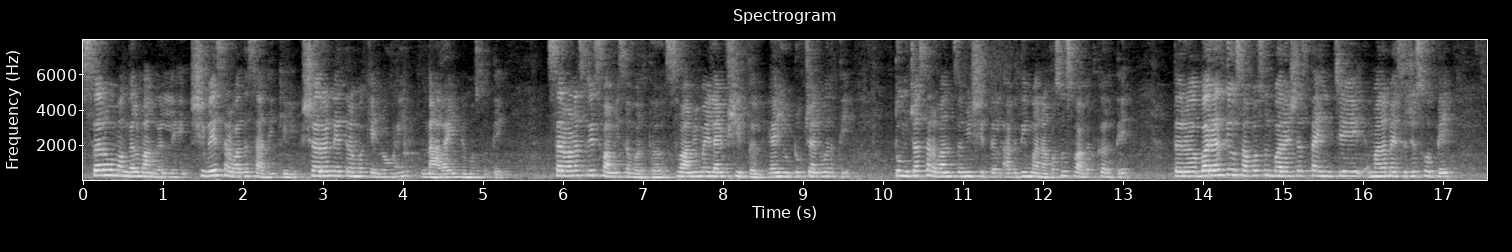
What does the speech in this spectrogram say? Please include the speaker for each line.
Speaker 1: सर्व मंगल मांगल्ये शिवे सर्वाद साधिके शरण त्र्यंबके गौरी नारायण नमस्तुते. सर्वांना श्री स्वामी समर्थ. स्वामीमय लाईफ शीतल या यूट्यूब चॅनलवरती तुमच्या सर्वांचं मी शीतल अगदी मनापासून स्वागत करते. तर बऱ्याच दिवसापासून बऱ्याचशाच ताईंचे मला मेसेजेस होते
